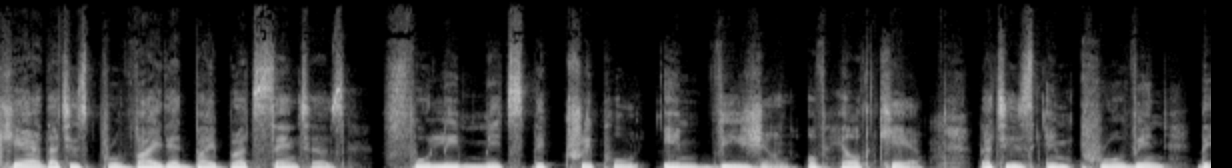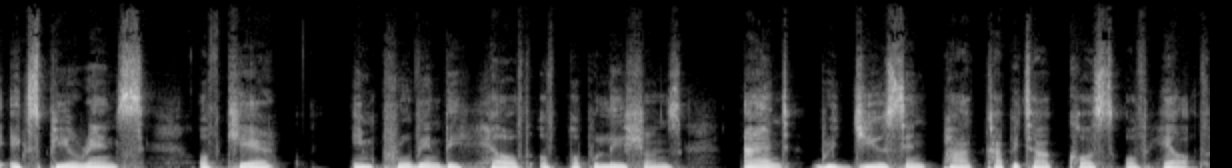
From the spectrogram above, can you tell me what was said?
care that is provided by birth centers fully meets the triple aim vision of healthcare that is improving the experience of care, improving the health of populations, and reducing per capita cost of health.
